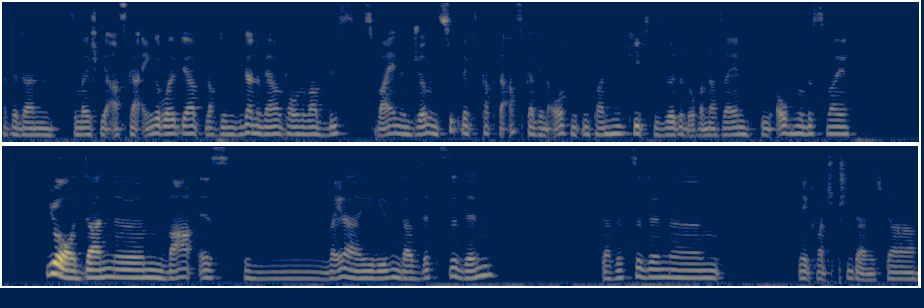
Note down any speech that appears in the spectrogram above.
hatte dann zum Beispiel Asuka eingerollt gehabt, nachdem wieder eine Werbepause war, bis zwei einen German Suplex packte Asuka den aus mit ein paar Knee Kicks. Wie sollte auch anders sein? Ging auch nur bis zwei. Ja, dann ähm, war es weiter gewesen. Da setzte denn. Da setzte denn. Ähm, ne, Quatsch, stimmt ja nicht. Da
